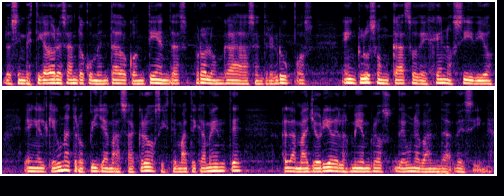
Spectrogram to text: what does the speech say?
Los investigadores han documentado contiendas prolongadas entre grupos e incluso un caso de genocidio en el que una tropilla masacró sistemáticamente a la mayoría de los miembros de una banda vecina.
